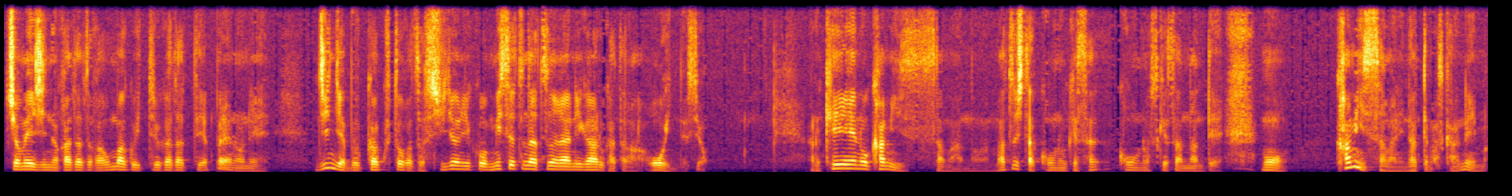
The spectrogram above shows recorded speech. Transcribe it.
著名人の方とかうまくいってる方ってやっぱりあのね神社仏閣とかと非常にこう密接なつながりがある方が多いんですよ。あの経営の神様の松下幸之助さんなんてもう神様になってますからね今。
